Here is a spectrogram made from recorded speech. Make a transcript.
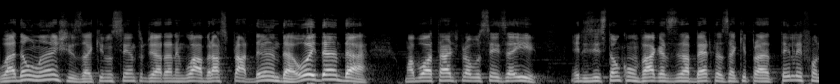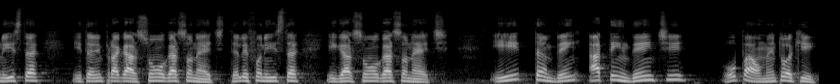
O Adão Lanches aqui no centro de Araranguá, um abraço para Danda. Oi Danda, uma boa tarde para vocês aí. Eles estão com vagas abertas aqui para telefonista e também para garçom ou garçonete. Telefonista e garçom ou garçonete. E também atendente. Opa, aumentou aqui.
